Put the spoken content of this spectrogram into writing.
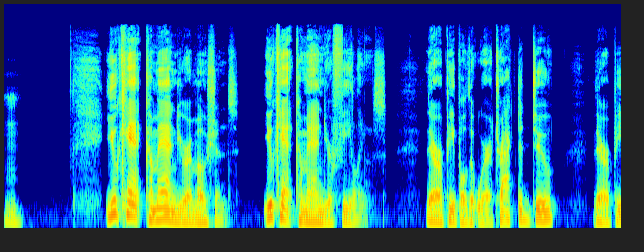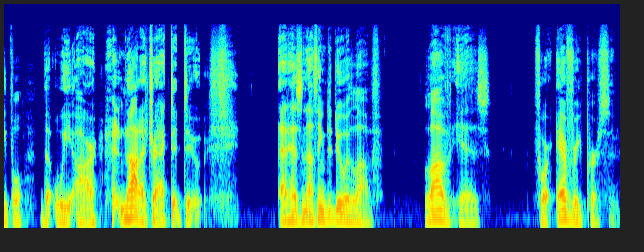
Hmm. You can't command your emotions. You can't command your feelings. There are people that we're attracted to. There are people that we are not attracted to. That has nothing to do with love. Love is for every person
